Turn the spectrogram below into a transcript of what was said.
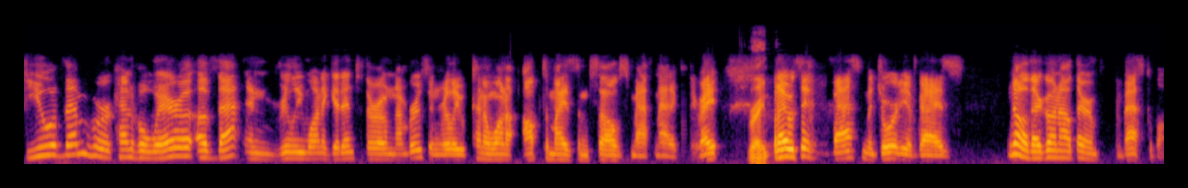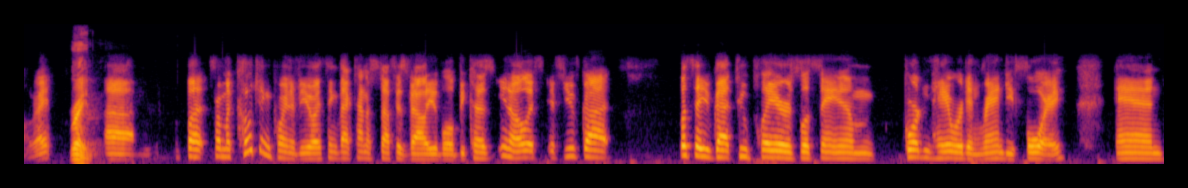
few of them who are kind of aware of that and really want to get into their own numbers and really kind of want to optimize themselves mathematically, right? right, But I would say the vast majority of guys, no, they're going out there and basketball, right? right, Um, but from a coaching point of view, I think that kind of stuff is valuable because you know if if you've got, let's say you've got two players, let's say um Gordon Hayward and Randy Foye, and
